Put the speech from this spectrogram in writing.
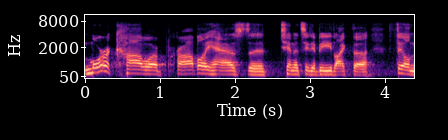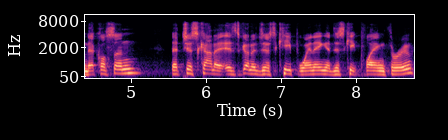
Morikawa probably has the tendency to be like the Phil Mickelson that just kind of is going to just keep winning and just keep playing through.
